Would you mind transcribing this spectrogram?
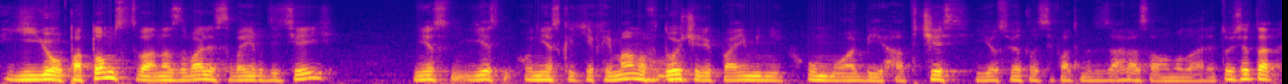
ее потомства называли своих детей, есть у нескольких имамов дочери по имени Умму Абиха в честь ее светлости Фатима Захра, саламу алейха. То есть это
